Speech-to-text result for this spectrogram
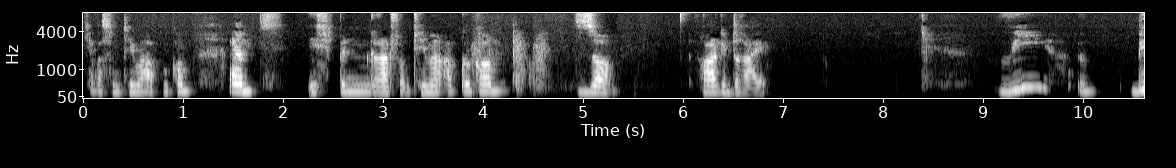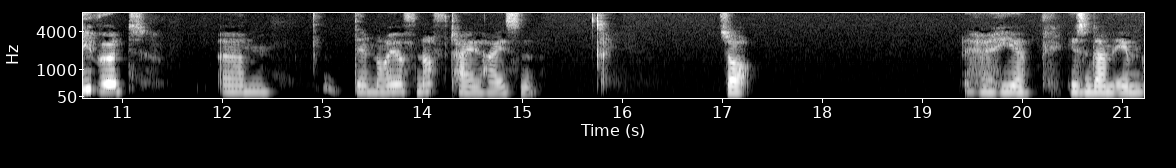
ich habe was vom Thema abbekommen. Ähm, ich bin gerade vom Thema abgekommen. So, Frage 3. Wie, wie wird ähm, der neue FNAF-Teil heißen? So, äh, hier, hier sind dann eben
